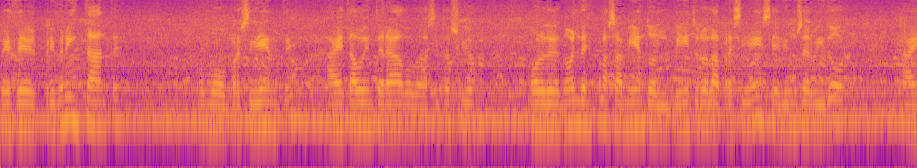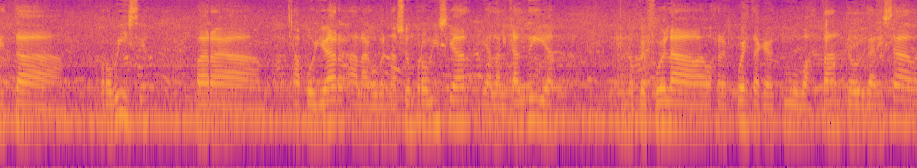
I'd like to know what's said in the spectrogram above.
desde el primer instante, como presidente, ha estado enterado de la situación ordenó el desplazamiento del ministro de la presidencia y de un servidor a esta provincia para apoyar a la gobernación provincial y a la alcaldía en lo que fue la respuesta que estuvo bastante organizada,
